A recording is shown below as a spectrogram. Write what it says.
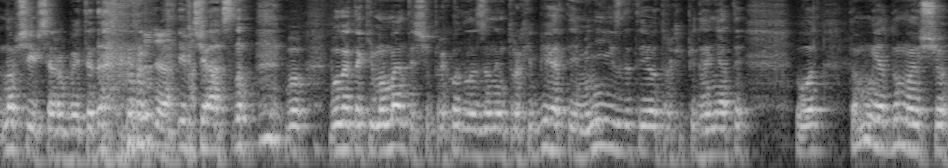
навчився робити. Да? Ну, да. І вчасно. Бо були такі моменти, що приходилось за ним трохи бігати, і мені їздити його трохи підганяти. От. Тому я думаю, що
